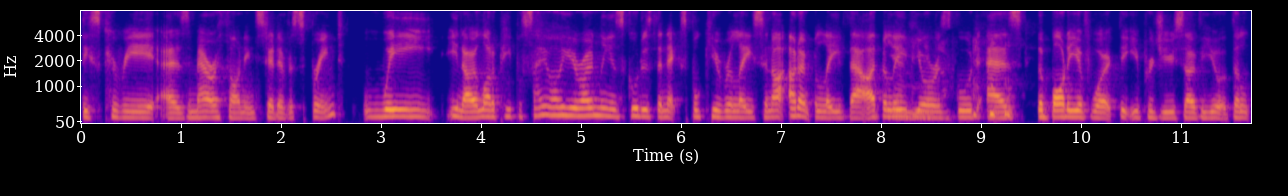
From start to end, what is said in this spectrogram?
this career as a marathon instead of a sprint we you know a lot of people say oh you're only as good as the next book you release. And i, I don't believe that. I believe me you're neither. as good as the body of work that you produce over your the,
